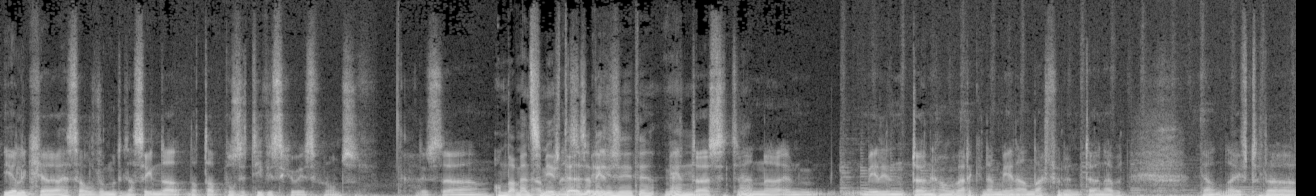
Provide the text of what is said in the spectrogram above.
eerlijk gezegd moet ik dat zeggen, dat, dat dat positief is geweest voor ons. Dus, uh, Omdat mensen ja, meer thuis mensen hebben meer, gezeten? Meer en, thuis zitten ja. en, uh, en, meer in hun tuin gaan werken en meer aandacht voor hun tuin hebben. Ja, dat heeft ertoe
